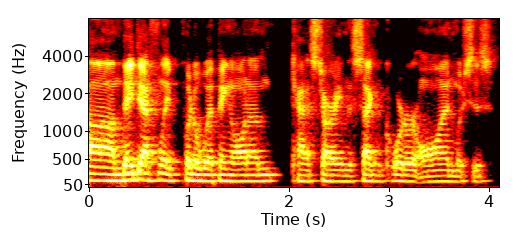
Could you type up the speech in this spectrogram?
Um, they definitely put a whipping on them, kind of starting the second quarter on, which is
